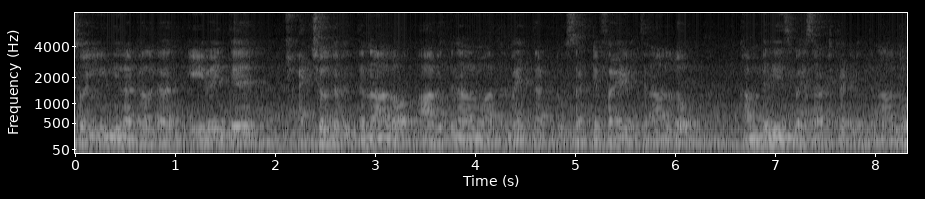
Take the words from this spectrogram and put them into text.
సో ఇన్ని రకాలుగా ఏవైతే యాక్చువల్గా విత్తనాలో ఆ విత్తనాలు మాత్రమే దట్టు సర్టిఫైడ్ విత్తనాలు కంపెనీస్ బై సర్టిఫైడ్ విత్తనాలు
